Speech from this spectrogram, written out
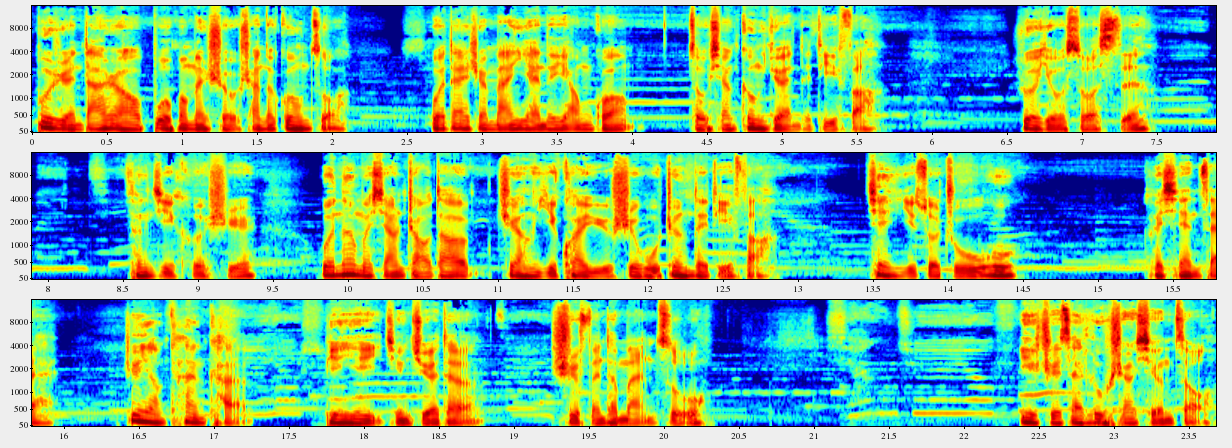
不忍打扰伯伯们手上的工作，我带着满眼的阳光走向更远的地方。若有所思，曾几何时，我那么想找到这样一块与世无争的地方，建一座竹屋。可现在。这样看看，便也已经觉得十分的满足。一直在路上行走，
